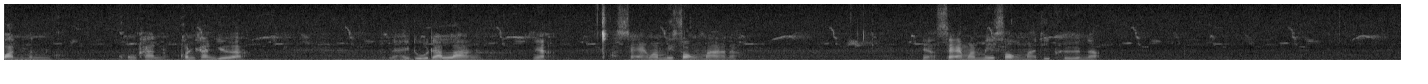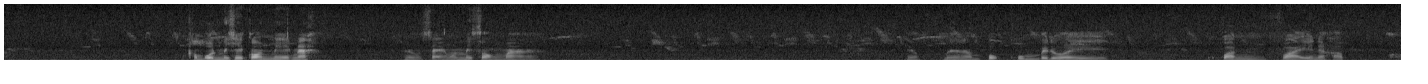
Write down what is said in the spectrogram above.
วันมันค่อนข้างค่อนข้างเยอะอะเดี๋ยวให้ดูด้านล่าง เนี่ย แสงมันไม่ส่องมานะ เนี่ยแสงมันไม่ส่องมาที่พื้นอะ่ะ ข้างบนไม่ใช่ก้อนเมฆนะแสงมันไม่ส่องมาเนี่ยมันนำปกคลุมไปด้วยควันไฟนะครับอ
